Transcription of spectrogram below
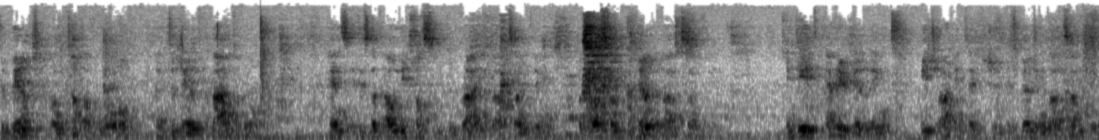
to build on top of a wall and to build about a wall. Hence, it is not only possible to write about something, but also to build about something. Indeed, every building, each architecture is building about something.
